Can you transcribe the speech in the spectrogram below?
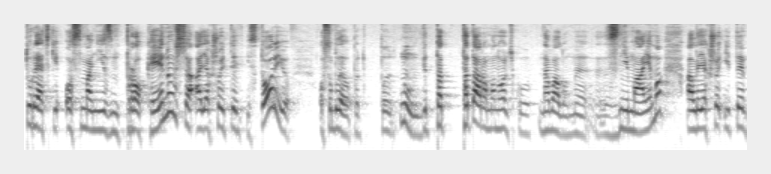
турецький османізм прокинувся, а якщо йти в історію, особливо по, ну, від татаро-монгольську навалу ми е, знімаємо, але якщо йти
